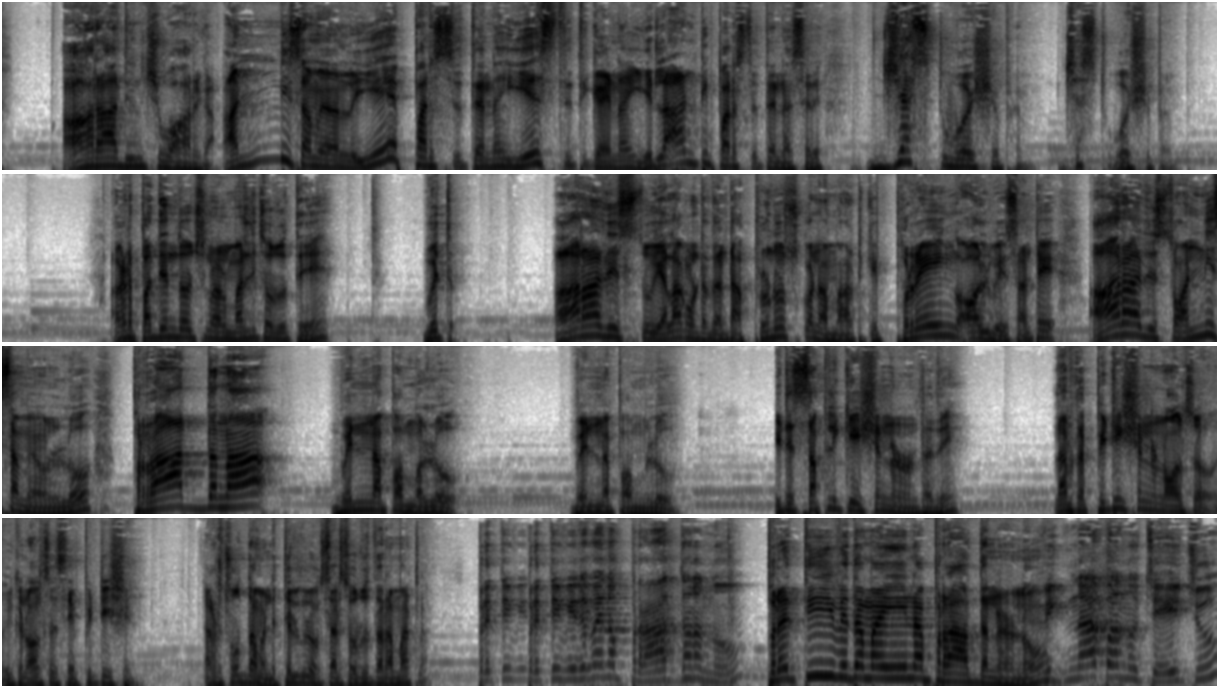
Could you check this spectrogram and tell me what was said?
ఆరాధించువారుగా. అన్ని సమయాల్లో ఏ పరిస్థితి అయినా ఏ స్థితికైనా ఎలాంటి పరిస్థితి అయినా సరే just worship him just worship him అక్కడ పద్దెనిమిది వచ్చిన మళ్ళీ చదివితే విత్ ఆరాధిస్తూ ఎలా ఉంటుందంటే ఆ ప్రొనౌన్స్కున్న మాటకి ప్రేయింగ్ ఆల్వేస్ అంటే ఆరాధిస్తూ అన్ని సమయంలో ప్రార్థన విన్నపములు విన్నపములు. ఇట్ ఇస్ సప్లికేషన్ అని ఉంటుంది. లేకపోతే పిటిషన్ అని also you can also say petition అక్కడ చూద్దామండి తెలుగులో ఒకసారి చదువుతారా మాటలు? ప్రతి ప్రతి విధమైన ప్రార్థనను ప్రతి విధమైన ప్రార్థనను విజ్ఞాపనను చేయుచు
